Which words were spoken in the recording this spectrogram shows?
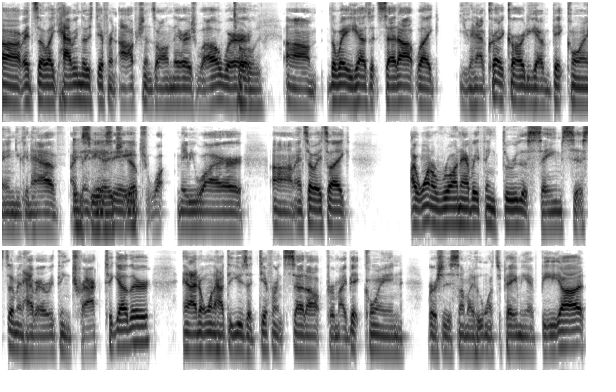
Um, and so like having those different options on there as well, where Totally. um, the way he has it set up, like you can have credit card, you can have Bitcoin, you can have I think ACH, yep. ACH, maybe Wire, um, and so it's like I want to run everything through the same system and have everything tracked together, and I don't want to have to use a different setup for my Bitcoin versus somebody who wants to pay me in fiat.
